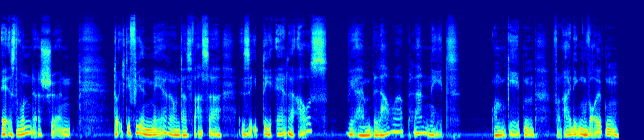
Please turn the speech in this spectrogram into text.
Er ist wunderschön. Durch die vielen Meere und das Wasser sieht die Erde aus wie ein blauer Planet, umgeben von einigen Wolken,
